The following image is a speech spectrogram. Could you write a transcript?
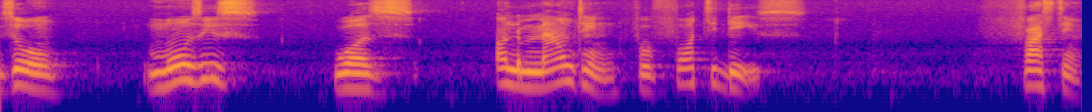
So, Moses was on the mountain for 40 days, fasting.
